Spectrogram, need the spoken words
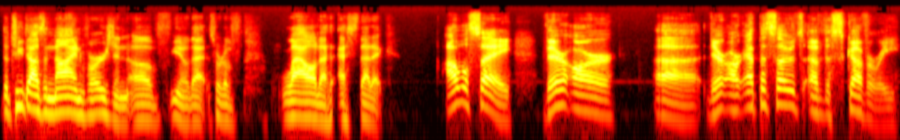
the 2009 version of you know that sort of loud aesthetic. I will say there are uh, there are episodes of Discovery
